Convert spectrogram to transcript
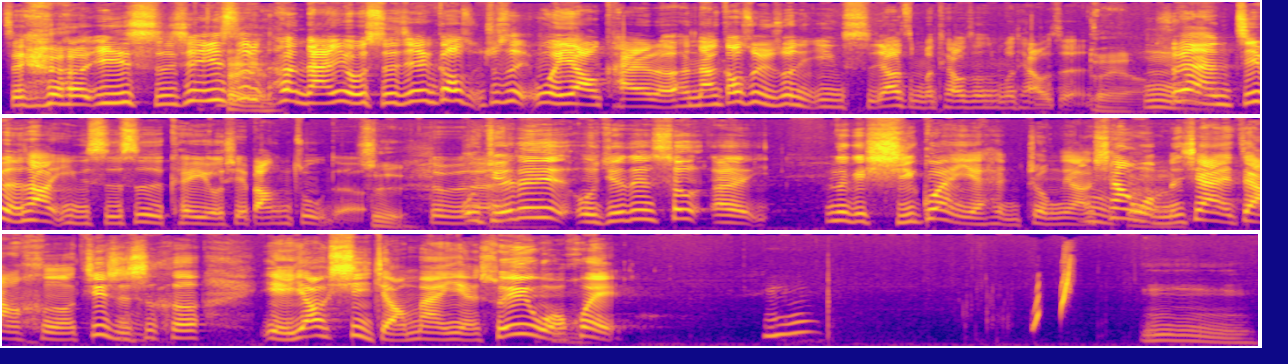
这个医师，其实医师很难有时间告诉，就是胃药开了，很难告诉你说你饮食要怎么调整，怎么调整。对啊，虽然基本上饮食是可以有些帮助的，是，对不对？我觉得，我觉得收呃那个习惯也很重要。像我们现在这样喝，即使是喝，也要细嚼慢咽，所以我会，嗯，嗯。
